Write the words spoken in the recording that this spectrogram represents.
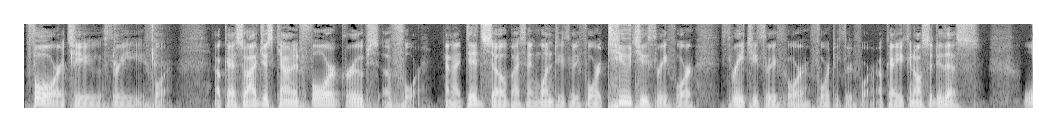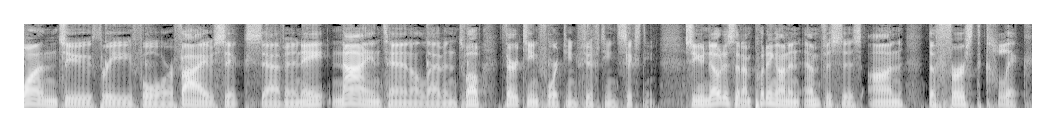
Four, two, three, four. Okay, so I just counted four groups of four. And I did so by saying one, two, three, four, two, two, three, four, three, two, three, four, four, two, three, four. Okay, you can also do this. 1, 2, 3, 4, 5, 6, 7, 8, 9, 10, 11, 12, 13, 14, 15, 16. So you notice that I'm putting on an emphasis on the first click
